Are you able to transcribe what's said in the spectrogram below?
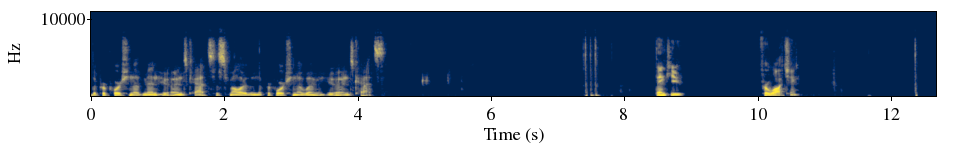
The proportion of men who owns cats is smaller than the proportion of women who owns cats. Thank you for watching.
